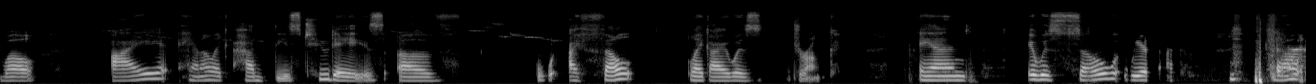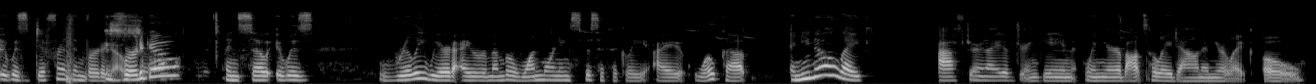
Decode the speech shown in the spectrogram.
Well I, Hannah, like had these two days of, I felt like I was drunk. And it was so weird. No, it was different than vertigo. Vertigo? And so it was really weird. I remember one morning specifically, I woke up and you know, like after a night of drinking, when you're about to lay down and you're like, oh,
